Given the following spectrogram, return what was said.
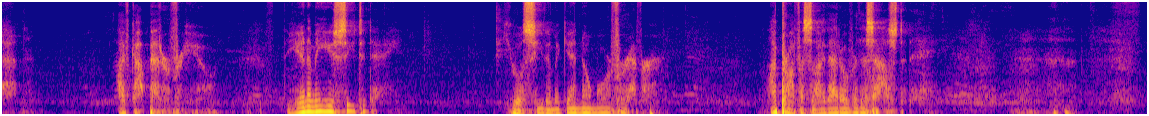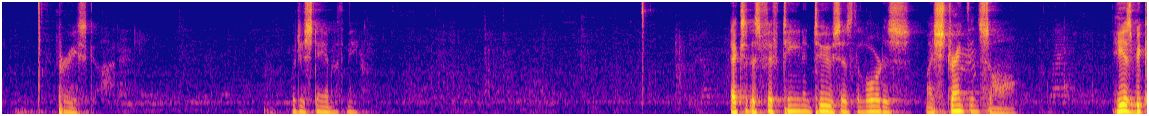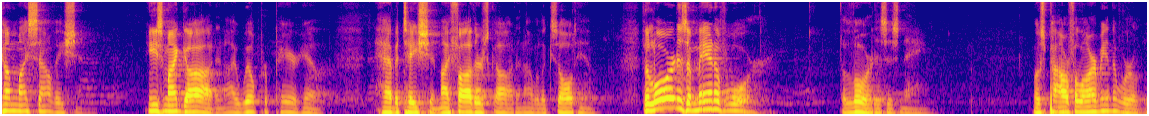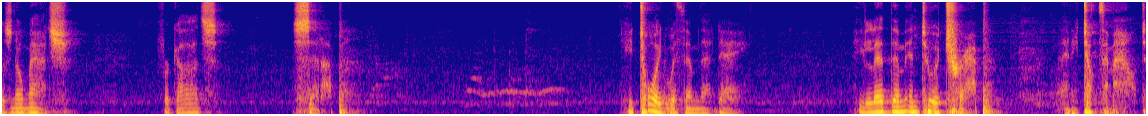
I've got better for you. The enemy you see today, you will see them again no more forever. I prophesy that over this house today. Praise God. Would you stand with me? Exodus 15 and 2 says, The Lord is my strength and song. He has become my salvation. He's my God, and I will prepare him habitation, my Father's God, and I will exalt him. The Lord is a man of war. The Lord is his name most powerful army in the world was no match for God's setup. He toyed with them that day. He led them into a trap and he took them out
